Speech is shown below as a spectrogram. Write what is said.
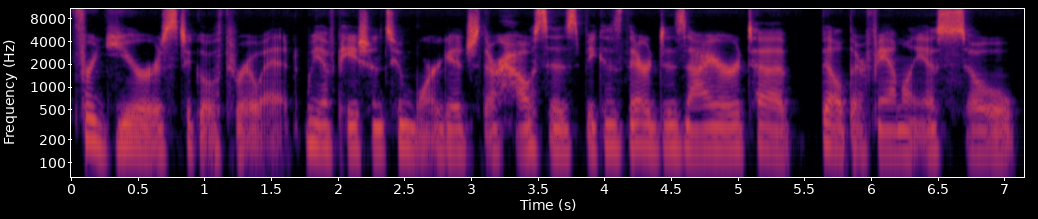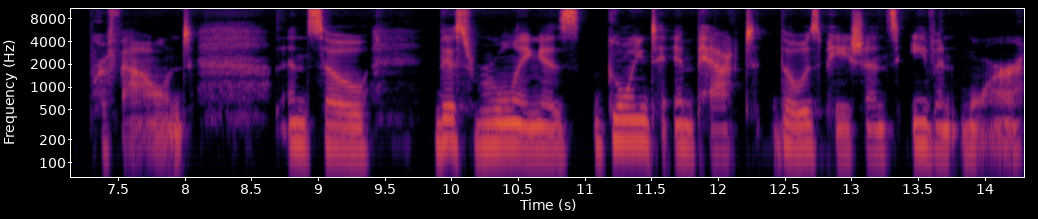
for years to go through it. We have patients who mortgage their houses because their desire to build their family is so profound. And so, this ruling is going to impact those patients even more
